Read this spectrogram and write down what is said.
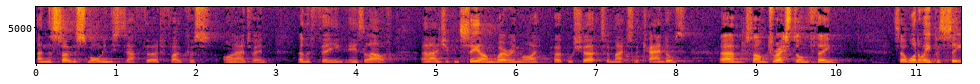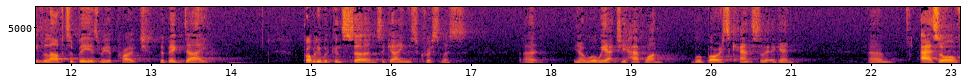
and so this morning, this is our third focus on Advent, and the theme is love. And as you can see, I'm wearing my purple shirt to match the candles. Um, so I'm dressed on theme. So, what do we perceive love to be as we approach the big day? Probably with concerns again this Christmas. Uh, you know, will we actually have one? Will Boris cancel it again? Um, as of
